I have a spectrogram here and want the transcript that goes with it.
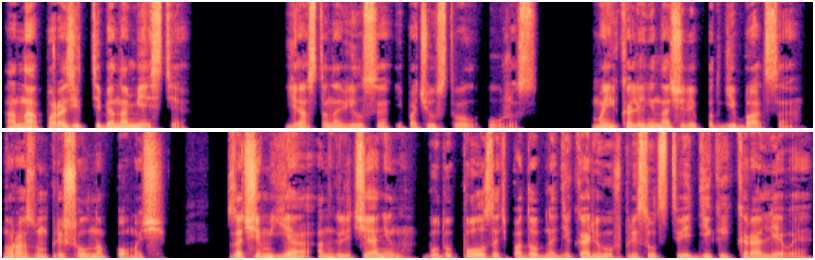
она поразит тебя на месте». Я остановился и почувствовал ужас. Мои колени начали подгибаться, но разум пришел на помощь. Зачем я, англичанин, буду ползать подобно дикарю в присутствии дикой королевы?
